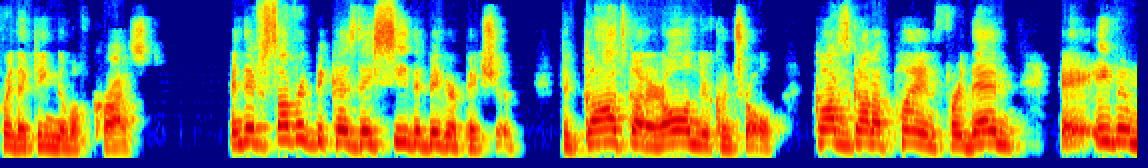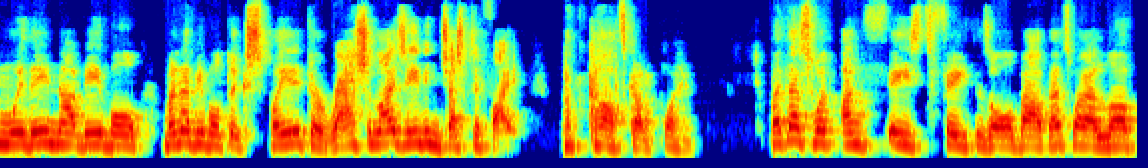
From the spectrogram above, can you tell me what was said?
for the kingdom of Christ. And they've suffered because they see the bigger picture. That God's got it all under control. God's got a plan for them, even when they not be able, might not be able to explain it or rationalize it, even justify it. But God's got a plan. But that's what unfazed faith is all about. That's why I love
